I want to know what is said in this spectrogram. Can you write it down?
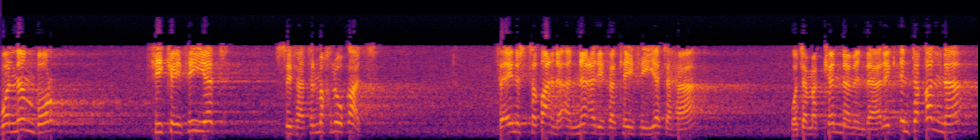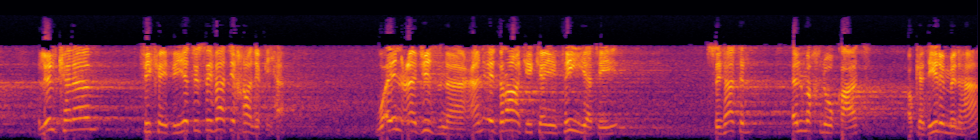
ولننظر في كيفية صفات المخلوقات. فإن استطعنا أن نعرف كيفيتها وتمكنا من ذلك انتقلنا للكلام في كيفية صفات خالقها. وإن عجزنا عن إدراك كيفية صفات المخلوقات أو كثير منها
